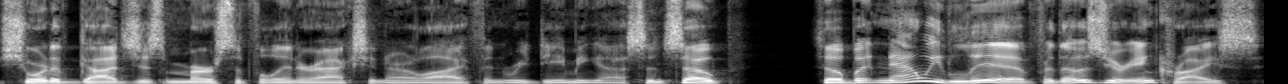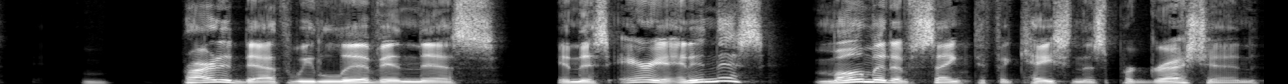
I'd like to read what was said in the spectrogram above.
short of God's just merciful interaction in our life and redeeming us. And so, so, but now we live, for those who are in Christ, prior to death, we live in this, in this area. And in this moment of sanctification, this progression,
